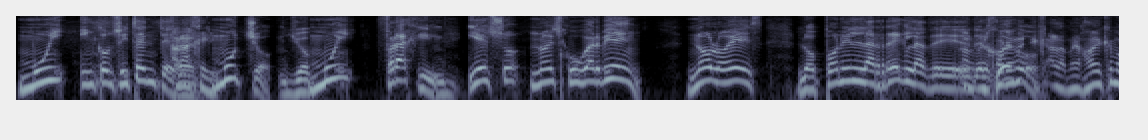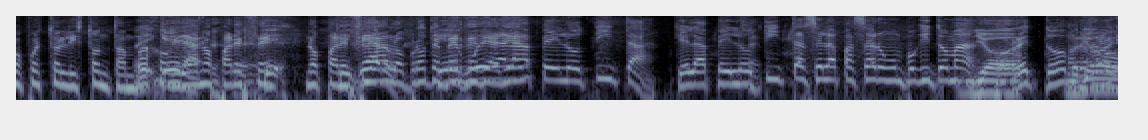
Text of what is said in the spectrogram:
muy inconsistente. Frágil. Mucho. Yo muy frágil. Y eso no es jugar bien. No lo es. Lo ponen las reglas de, del mejor, juego. a lo mejor es que hemos puesto el listón tan bajo ¿qué que era? ya nos parece, Que- nos parecía claro, los brotes que verdes de ayer. la pelotita, que la pelotita se la pasaron un poquito más. Yo- Correcto, pero yo- no hemos-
